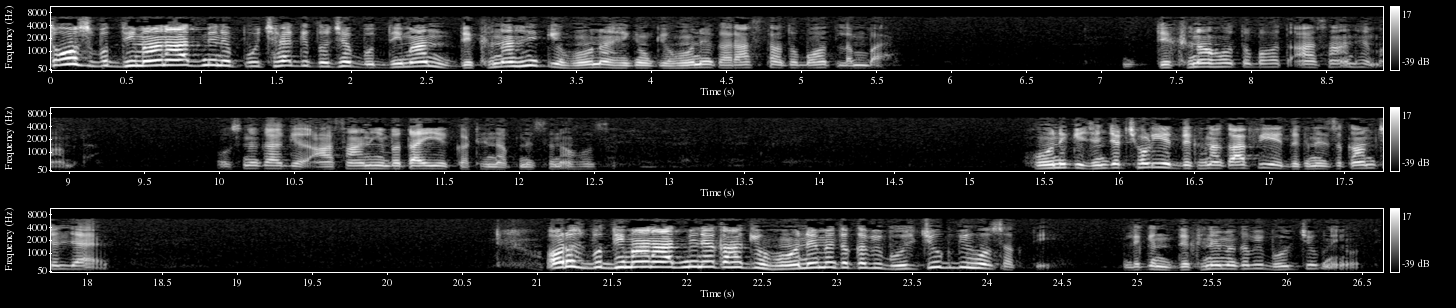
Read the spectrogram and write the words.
तो उस बुद्धिमान आदमी ने पूछा कि तुझे बुद्धिमान दिखना है कि होना है? क्योंकि होने का रास्ता तो बहुत लंबा है। दिखना हो तो बहुत आसान है मामला। उसने कहा कि आसान ही बताइए, कठिन अपने से ना हो सके। होने की झंझट छोड़िए, दिखना काफ़ी है, दिखने से काम चल जाएगा। और उस बुद्धिमान आदमी ने कहा कि होने में तो कभी भूल चूक भी हो सकती, लेकिन दिखने में कभी भूल चूक नहीं होती।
